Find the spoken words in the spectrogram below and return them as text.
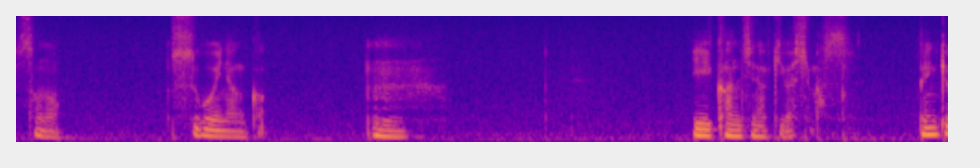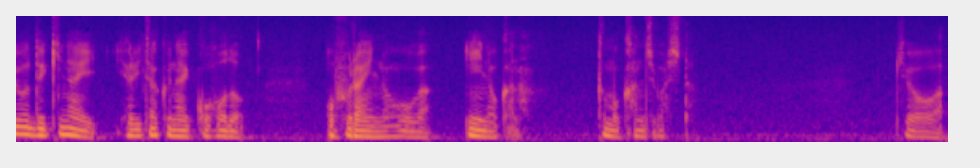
そのすごいなんかうんいい感じな気がします。勉強できないやりたくない子ほどオフラインの方がいいのかなとも感じました。今日は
